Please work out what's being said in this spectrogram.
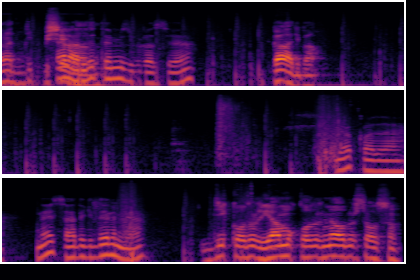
Bana dik bir şey Herhalde lazım. temiz burası ya. Galiba. Yok o da. Neyse hadi gidelim ya. Dik olur, yamuk olur, ne olursa olsun.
